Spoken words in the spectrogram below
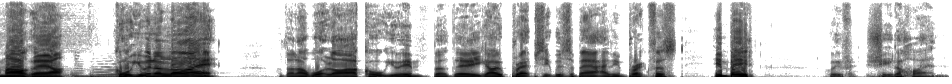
Mark there. Caught you in a lie. I don't know what lie I caught you in, but there you go. Perhaps it was about having breakfast in bed with Sheila Hylton.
